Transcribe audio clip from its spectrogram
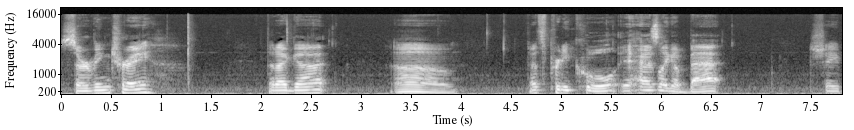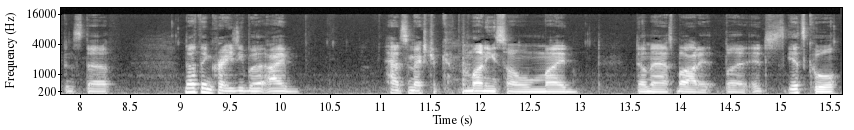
serving tray that I got. Um, that's pretty cool. It has like a bat shape and stuff. Nothing crazy, but I had some extra money, so my dumbass bought it. But it's it's cool.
